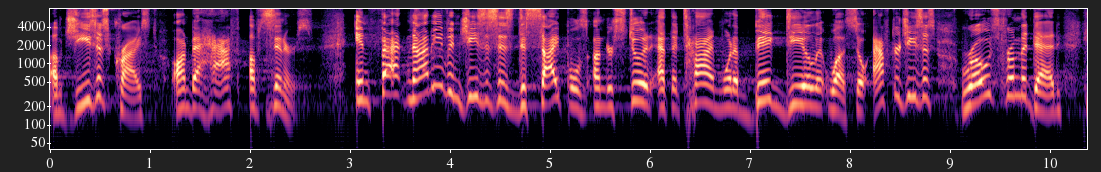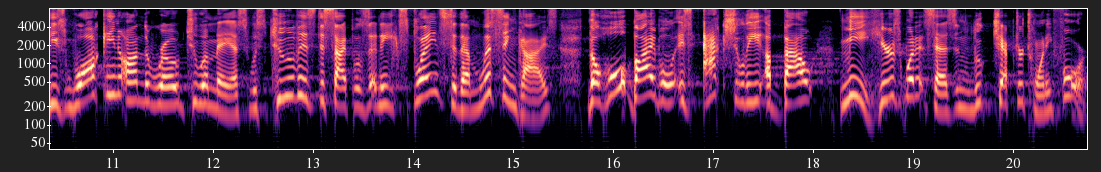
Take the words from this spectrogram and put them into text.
of Jesus Christ on behalf of sinners. In fact, not even Jesus' disciples understood at the time what a big deal it was. So, after Jesus rose from the dead, he's walking on the road to Emmaus with two of his disciples, and he explains to them listen, guys, the whole Bible is actually about me. Here's what it says in Luke chapter 24.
